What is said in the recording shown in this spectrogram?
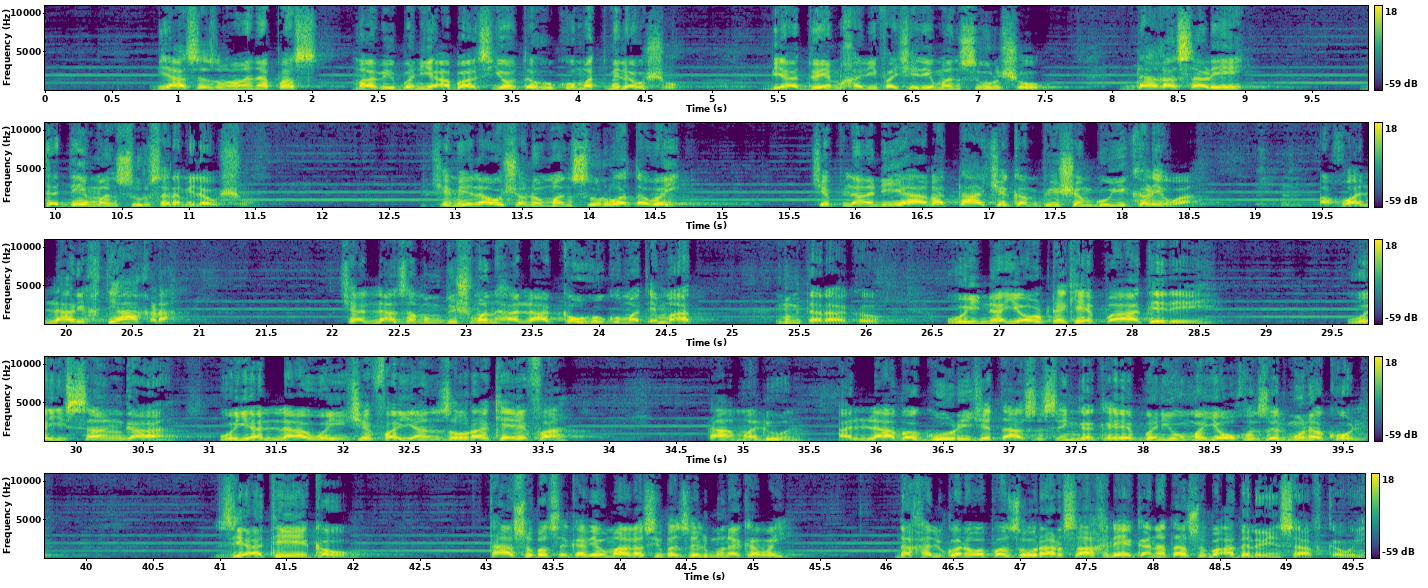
بیا څه زمانه پس ما وی بنی عباسیو ته حکومت ملاو شو بیا دویم خلیفه چې دی منصور شو دغه سړی د دې منصور سره ملاو شو چې ملاو شو نو منصور ورته وی چې پلانی هغه تا چې کم پیشنګویي کړې وه اخو الله رښتیا کړه چې الله زمونږ دشمن هلاک کو حکومت امات موږ ته راکو وی نه یو ټکی پاتې دی وی څنګه وی الله وی چې فینظر کیف تعملون الله به ګوري چې تاسو څنګه کوي بني امیو خو ظلمونه کول زیاتې کو تاسو به څه کوئ هماغسې به ظلمونه کوئ د خلکو نه به په زور هر څه اخلی که نه تاسو به عدل او انصاف کوئ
